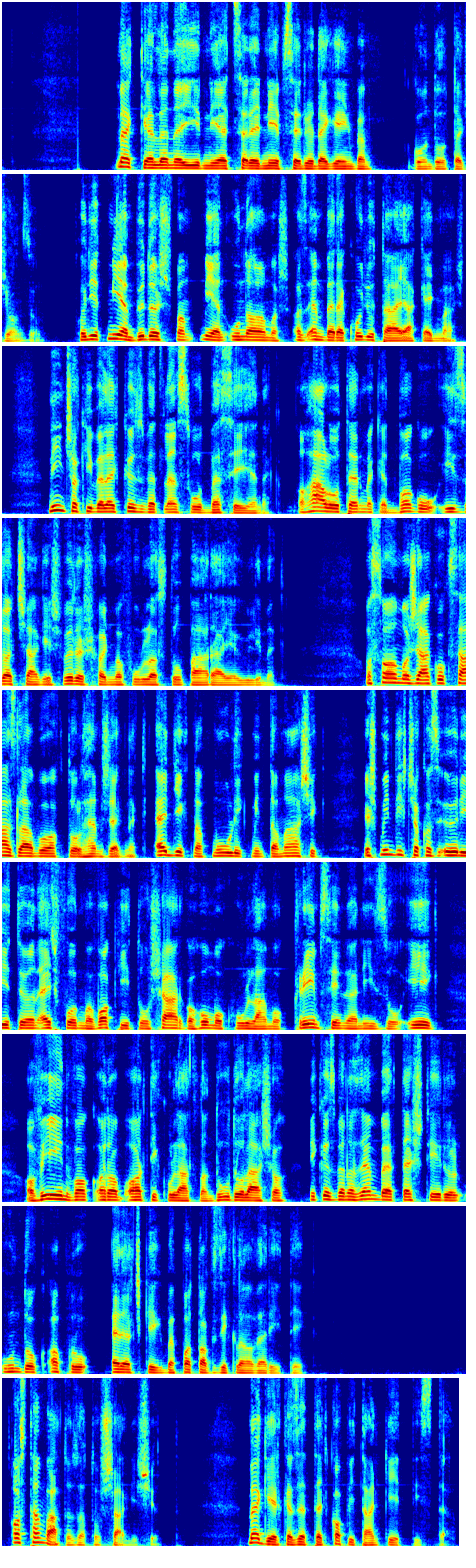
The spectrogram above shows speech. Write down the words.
Meg kellene írni egyszer egy népszerű regényben, gondolta Johnson. Hogy itt milyen büdös van, milyen unalmas, az emberek hogy utálják egymást. Nincs, akivel egy közvetlen szót beszéljenek. A hálótermeket bagó, izzadság és vöröshagyma fullasztó párája üli meg. A szalmazsákok százlábúaktól hemzsegnek, egyik nap múlik, mint a másik, és mindig csak az őrítően egyforma vakító sárga homok hullámok, krémszínűen izzó ég, a vén vak arab artikulátlan dúdolása, miközben az ember testéről undok apró erecskékbe patakzik le a veríték. Aztán változatosság is jött. Megérkezett egy kapitány két tisztel.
